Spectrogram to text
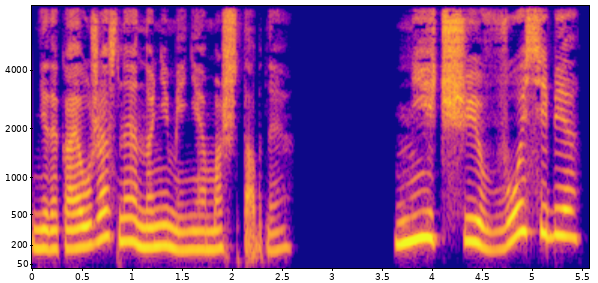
Не такая ужасная, но не менее масштабная. «Ничего себе!» —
